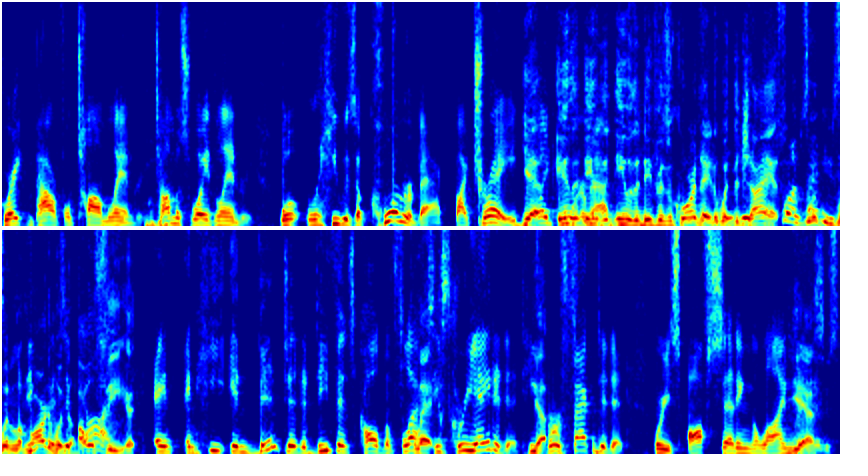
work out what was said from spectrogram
great and powerful Tom Landry, Mm-hmm. Thomas Wade Landry. Well, well, he was a cornerback by trade. Yeah, played he was, he, was a, he was a defensive coordinator with the Giants what I'm saying. He when, when Lombardi was the OC. And, and he invented a defense called the flex. Flex. He created it. He Yep. perfected it, where he's offsetting the lineman. Yes. It was,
